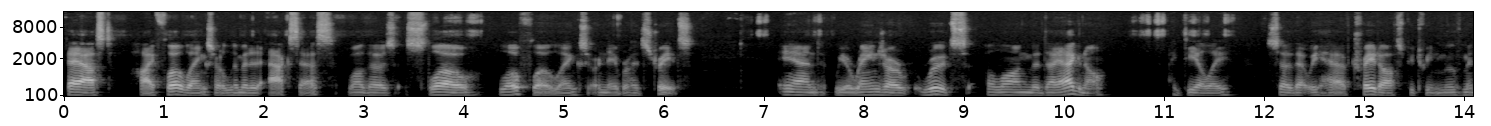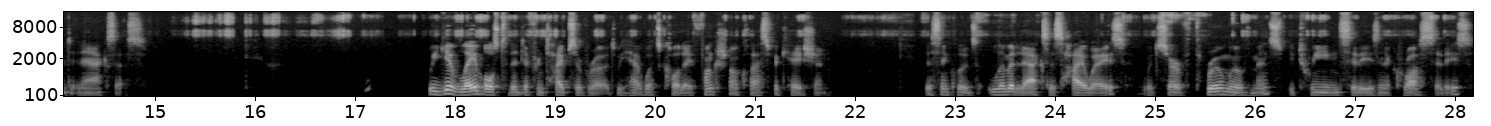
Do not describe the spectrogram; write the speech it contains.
fast, High flow links are limited access, while those slow, low flow links are neighborhood streets. And we arrange our routes along the diagonal, ideally, so that we have trade-offs between movement and access. We give labels to the different types of roads. We have what's called a functional classification. This includes limited access highways, which serve through movements between cities and across cities.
